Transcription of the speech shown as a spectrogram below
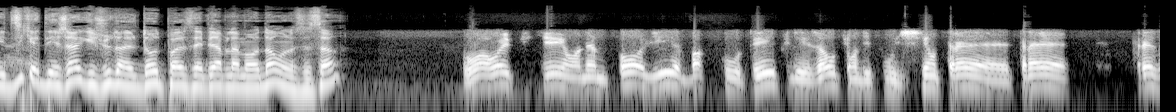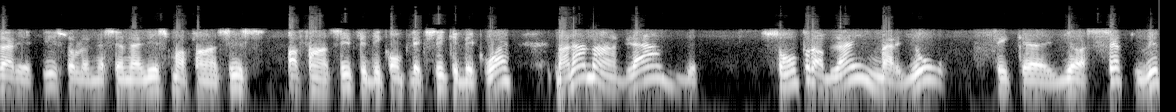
il dit qu'il y a des gens qui jouent dans le dos de Paul Saint-Pierre Plamondon, c'est ça? Oui, oui, puis tu sais, on n'aime pas lire de côté, puis les autres qui ont des positions très, très, très arrêtées sur le nationalisme offensif, offensif et décomplexé québécois. Madame Anglade, son problème, Mario, c'est qu'il y a 7-8% de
